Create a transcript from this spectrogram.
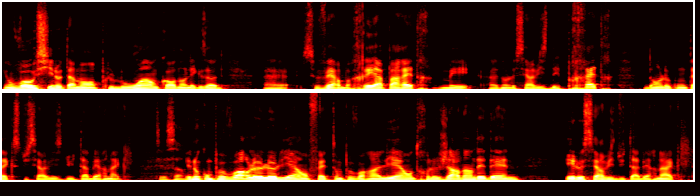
Et on voit aussi, notamment plus loin encore dans l'Exode, euh, ce verbe réapparaître, mais euh, dans le service des prêtres, dans le contexte du service du tabernacle. C'est ça. Et donc on peut voir le, le lien en fait, on peut voir un lien entre le jardin d'Éden et le service du tabernacle.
